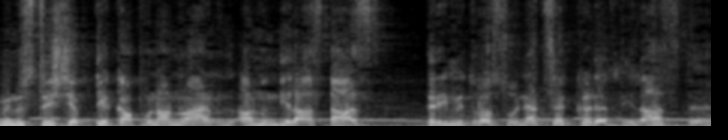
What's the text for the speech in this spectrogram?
मी नुसती शेपटे कापून आणून आणून दिला असतास तरी मी तुला सोन्याचं कडं दिलं असतं.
